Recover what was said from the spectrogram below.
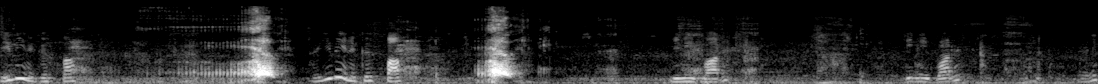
Are you being a goofball? Are you being a goofball? You need water? Do you need water? Ready?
